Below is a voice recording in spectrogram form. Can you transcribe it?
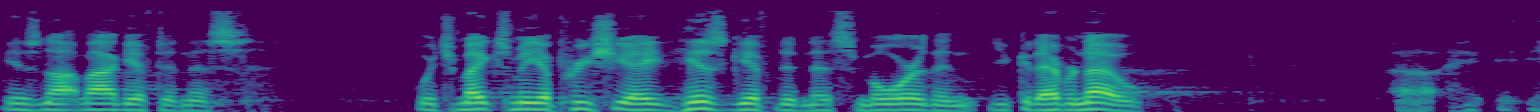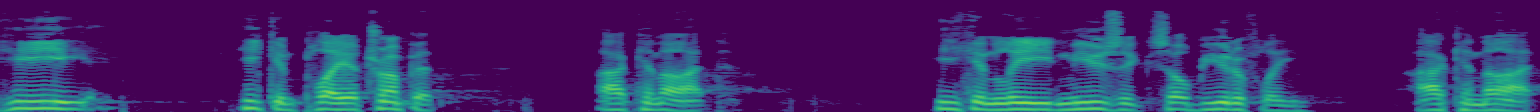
is not my giftedness, which makes me appreciate his giftedness more than you could ever know. Uh, he, he can play a trumpet. I cannot. He can lead music so beautifully. I cannot.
